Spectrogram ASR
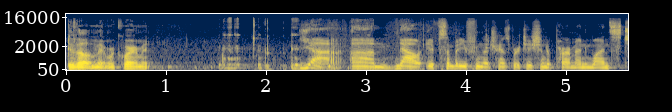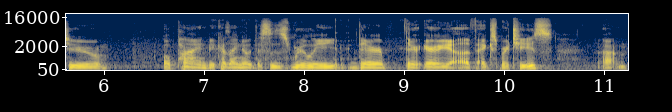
development requirement? Yeah, um, now, if somebody from the Transportation Department wants to opine, because I know this is really their, their area of expertise, um,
